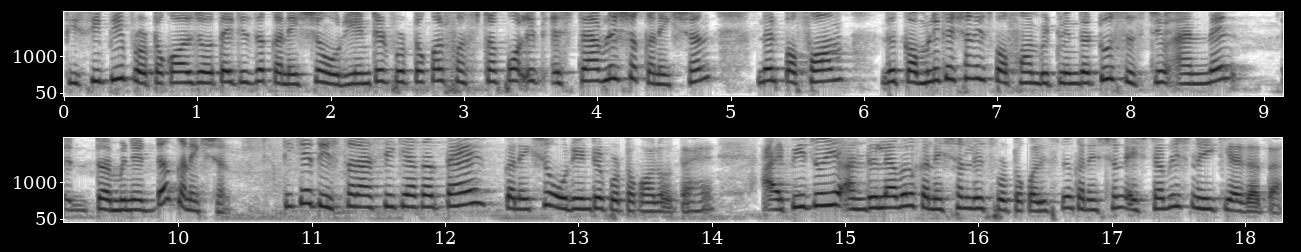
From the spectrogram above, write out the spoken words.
टीसीपी प्रोटोकॉल जो होता है it is a connection oriented protocol first of all it establish a connection then perform the communication is perform between the two system and then terminate the connection ठीक है तो इस तरह से क्या करता है? कनेक्शन ओरिएंटेड प्रोटोकॉल होता है। आईपी जो ये अनरिलायबल कनेक्शन लेस प्रोटोकॉल इसमें कनेक्शन एस्टेब्लिश नहीं किया जाता।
